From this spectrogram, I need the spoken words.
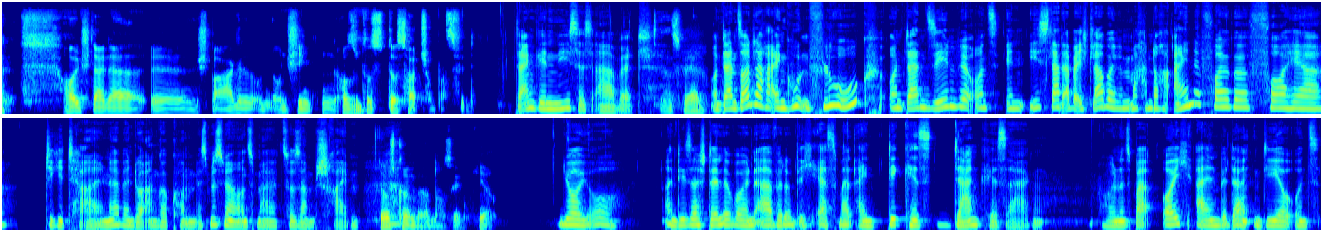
Holsteiner äh, Spargel und, und Schinken, also das, das hat schon was, finde ich. Dann genieß es, Arvid. Das wäre. Und dann Sonntag einen guten Flug und dann sehen wir uns in Island. Aber ich glaube, wir machen noch eine Folge vorher digital, ne, wenn du angekommen bist. Müssen wir uns mal zusammenschreiben. Das können wir noch sehen, ja. Ja, ja. An dieser Stelle wollen Arvid und ich erstmal ein dickes Danke sagen. Wir wollen uns bei euch allen bedanken, die ihr uns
